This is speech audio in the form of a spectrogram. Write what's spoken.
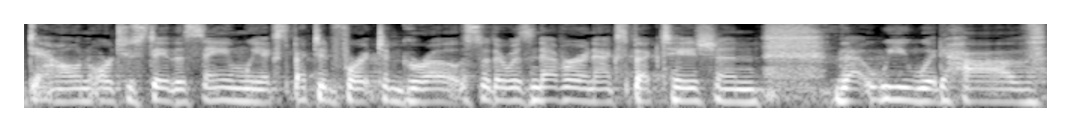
down or to stay the same. We expected for it to grow. So there was never an expectation that we would have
